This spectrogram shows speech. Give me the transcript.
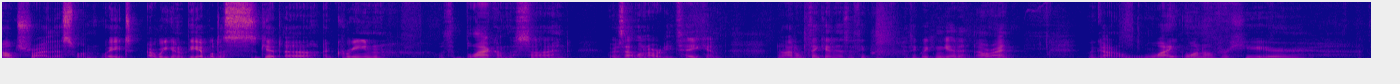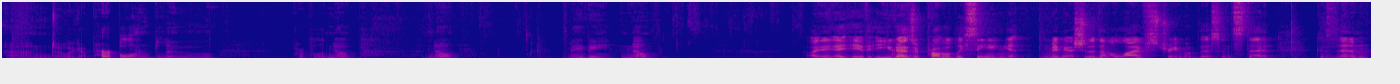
I'll try this one. Wait, are we going to be able to get a, a green with a black on the side? Or is that one already taken? No, I don't think it is. I think I think we can get it. All right. We got a white one over here, and we got purple and blue. Purple, nope, nope. Maybe, nope. I, if you guys are probably seeing it, maybe I should have done a live stream of this instead, because then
